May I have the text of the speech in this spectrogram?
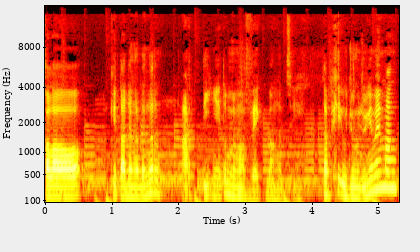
kalau kita dengar-dengar artinya itu memang vague banget sih. Tapi ujung-ujungnya memang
